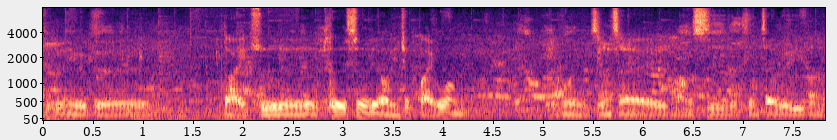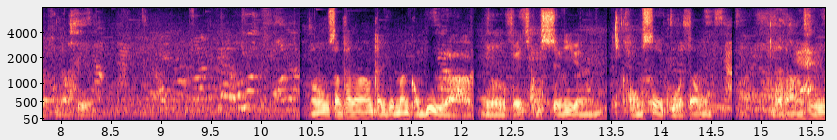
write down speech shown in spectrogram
这边有一个傣族的特色料理叫百旺，我正在忙事，正在位有没有看到过？网络上看到感觉蛮恐怖的啊，有非常鲜艳红色果冻，那当然是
